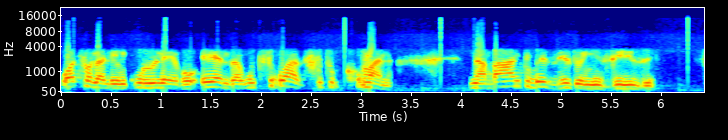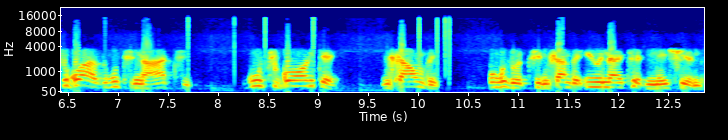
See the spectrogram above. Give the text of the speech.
wathola lenkululeko eyenza ukuthi sikwazi futhi ukuxhumana nabantu bezizwe ngezizwe sikwazi ukuthi nathi kuthi konke mhlawumbe ukuzothi mhlambe iUnited Nations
